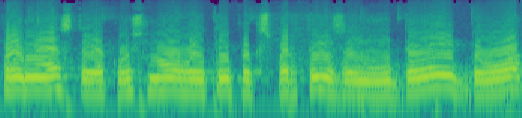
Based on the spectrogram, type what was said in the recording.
принести якийсь новий тип експертизи і ідей до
